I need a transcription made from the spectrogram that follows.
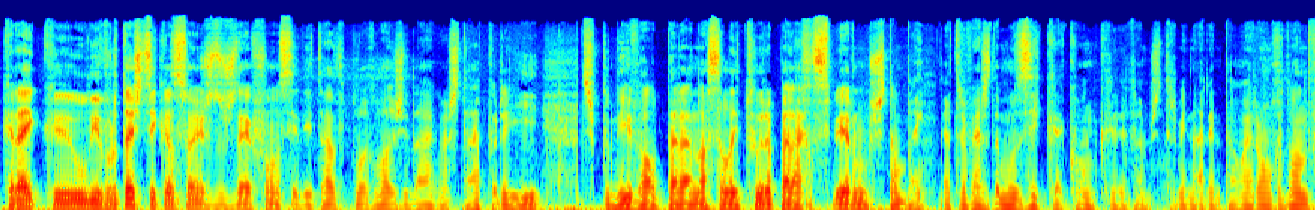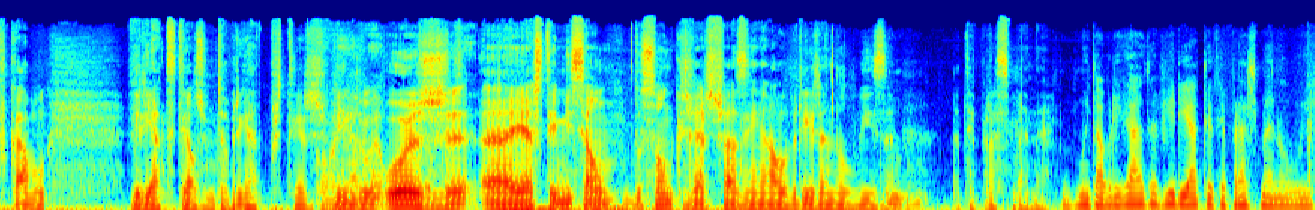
Creio que o livro Textos e Canções de José Afonso, editado pela Relógio d'Água, está por aí, disponível para a nossa leitura, para a recebermos também, através da música com que vamos terminar. Então, era um redondo vocábulo. Viriato Teles, muito obrigado por teres Obrigado, vindo eu. hoje a esta emissão do som que os versos fazem ao abrir, Ana Luísa. Até para a semana. Muito obrigada, Viriato, até para a semana, Luís.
